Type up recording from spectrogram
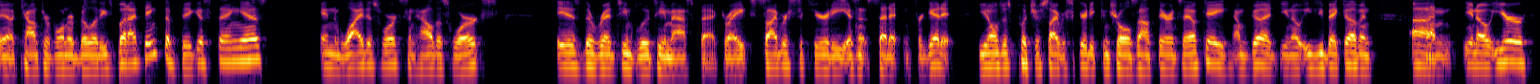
uh, counter vulnerabilities. But I think the biggest thing is, and why this works and how this works, is the red team, blue team aspect, right? Cybersecurity isn't set it and forget it. You don't just put your cybersecurity controls out there and say, okay, I'm good, you know, easy bake oven. Um, you know, you're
